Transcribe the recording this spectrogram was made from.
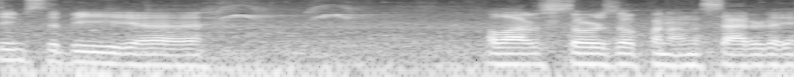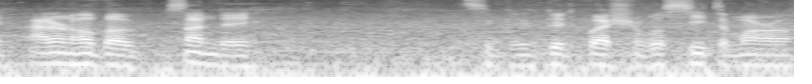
Seems to be uh, a lot of stores open on a Saturday. I don't know about Sunday. It's a good, good question. We'll see tomorrow.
